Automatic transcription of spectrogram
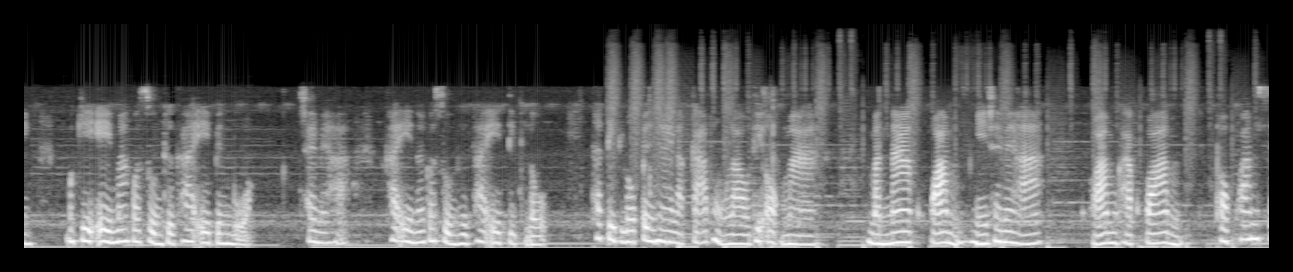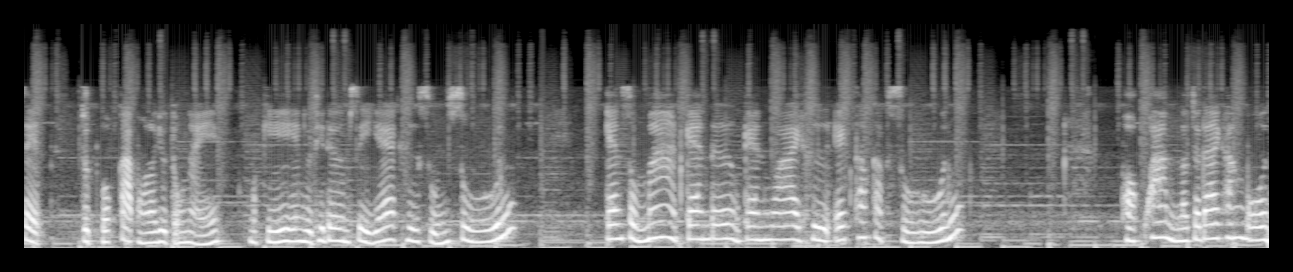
ง เมื่อกี้ a มากกว่า 0 คือค่า a เป็นบวก ใช่ไหมคะ ค่า a น้อยกว่า 0 คือค่า a ติดลบ ถ้าติดลบเป็นไงล่ะกราฟของเราที่ออกมา มันหน้าคว่ำนี้ใช่ไหมคะคว่ำค่ะคว่ำพอคว่ำเสร็จจุดวกกลับของเราอยู่ตรงไหน เมื่อกี้ยังอยู่ที่เดิม 4 แยกคือ 0 0 แกนสมมาตร แกนเดิม แกน y คือ x เท่ากับ 0 พอคว่ำเราจะได้ข้างบน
